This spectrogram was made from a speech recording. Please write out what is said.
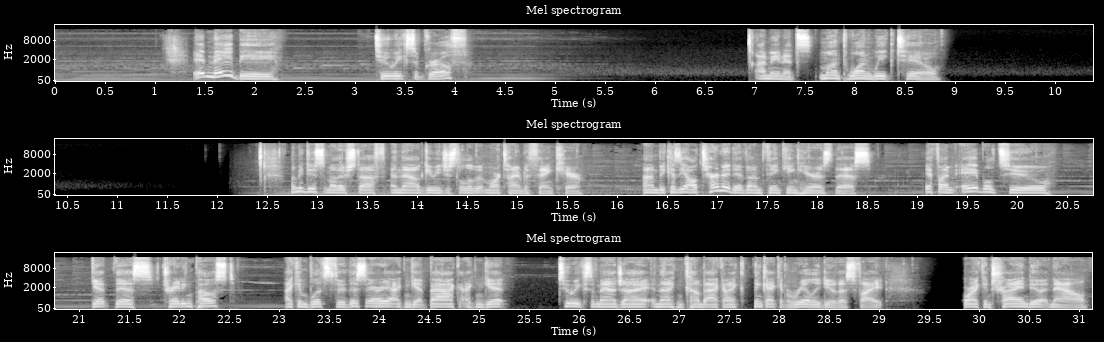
It may be two weeks of growth. I mean, it's month one, week two. Let me do some other stuff, and that'll give me just a little bit more time to think here. Um, because the alternative I'm thinking here is this. If I'm able to get this trading post, I can blitz through this area, I can get back, I can get two weeks of Magi, and then I can come back and I think I can really do this fight. Or I can try and do it now.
